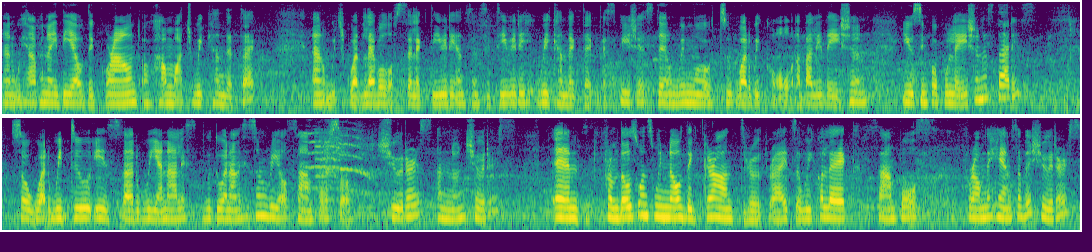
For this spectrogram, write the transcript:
and we have an idea of the ground of how much we can detect and which what level of selectivity and sensitivity we can detect the species, then we move to what we call a validation using population studies. So what we do is that we analyze we do analysis on real samples of shooters and non-shooters. And from those ones we know the ground truth, right? So we collect samples from the hands of the shooters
